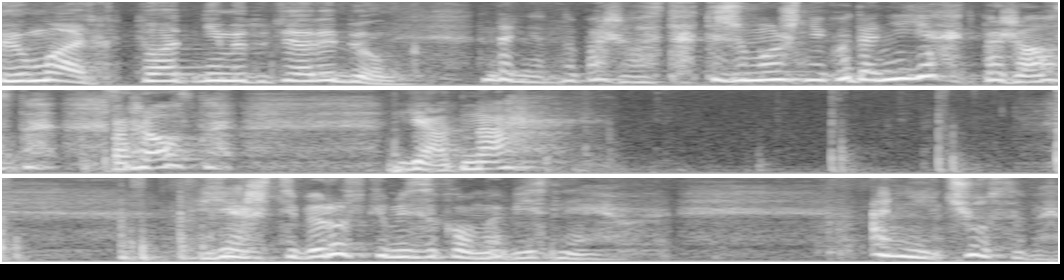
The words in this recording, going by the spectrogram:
Ты мать, кто отнимет у тебя ребенка? Да нет, ну пожалуйста, ты же можешь никуда не ехать, пожалуйста. Пожалуйста. Я одна. Я же тебе русским языком объясняю. Они чусовы.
